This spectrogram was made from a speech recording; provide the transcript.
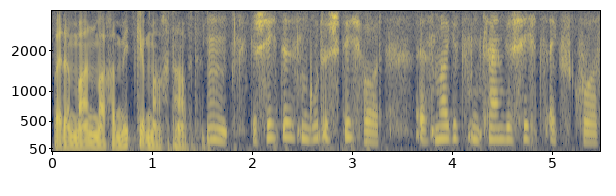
bei der Mahnmacher mitgemacht habt? Hm, Geschichte ist ein gutes Stichwort. Erstmal gibt es einen kleinen Geschichtsexkurs.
